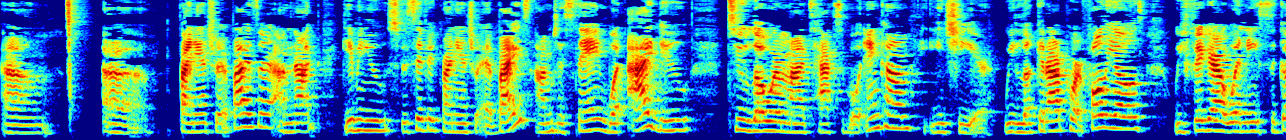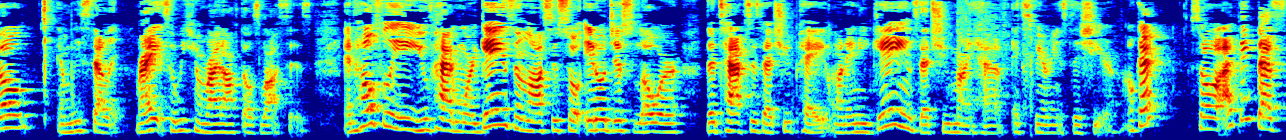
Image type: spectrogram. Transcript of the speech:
um uh financial advisor. I'm not giving you specific financial advice. I'm just saying what I do to lower my taxable income each year. We look at our portfolios, we figure out what needs to go, and we sell it, right? So we can write off those losses. And hopefully you've had more gains than losses, so it'll just lower the taxes that you pay on any gains that you might have experienced this year, okay? So I think that's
